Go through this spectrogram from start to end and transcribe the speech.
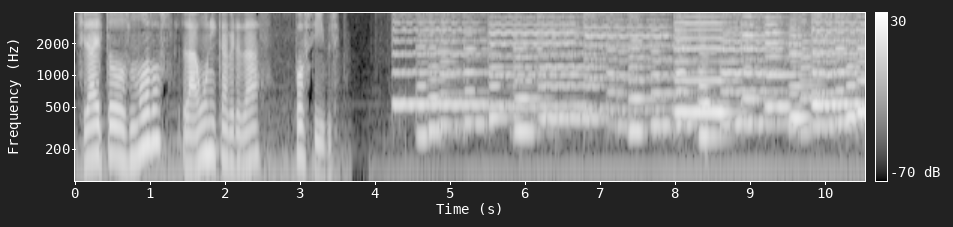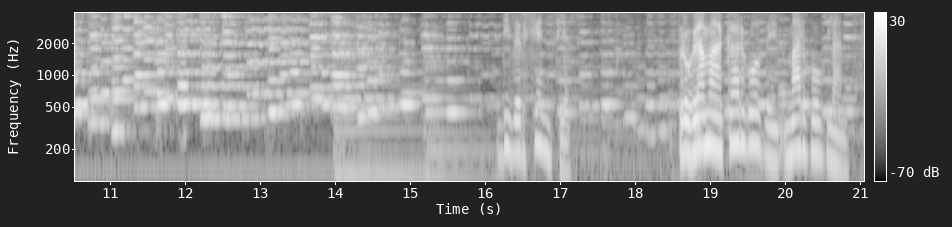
será de todos modos la única verdad posible. Divergencias. Programa a cargo de Margot Glantz.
